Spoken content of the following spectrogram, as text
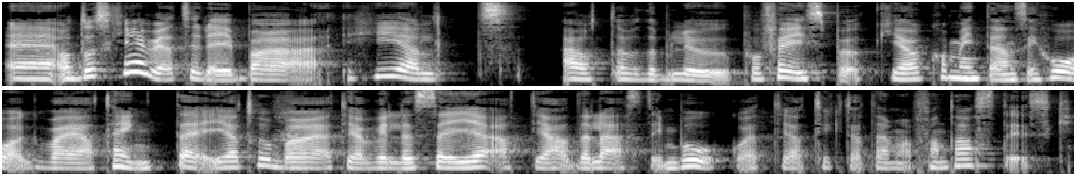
Eh, och då skrev jag till dig bara helt out of the blue på Facebook. Jag kommer inte ens ihåg vad jag tänkte. Jag tror bara att jag ville säga att jag hade läst din bok och att jag tyckte att den var fantastisk.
